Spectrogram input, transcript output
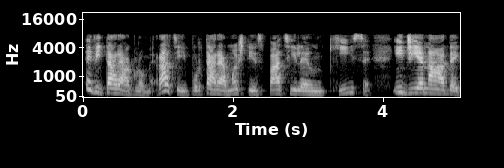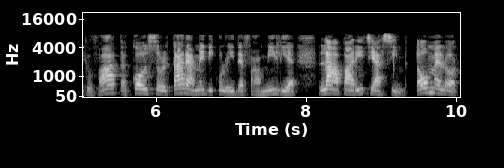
Evitarea aglomerației, purtarea măștii în spațiile închise, igiena adecvată, consultarea medicului de familie la apariția simptomelor,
